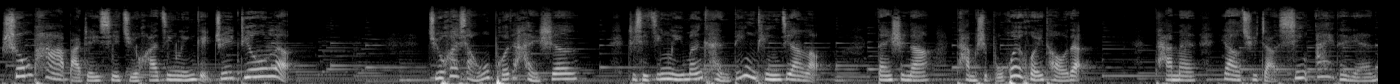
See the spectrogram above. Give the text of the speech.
生怕把这些菊花精灵给追丢了。菊花小巫婆的喊声，这些精灵们肯定听见了，但是呢，他们是不会回头的，他们要去找心爱的人。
